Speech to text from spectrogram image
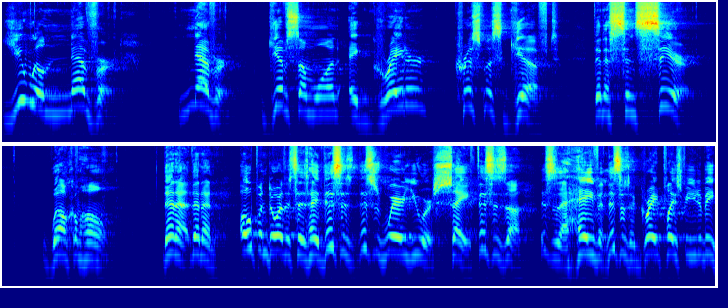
you will never, never give someone a greater Christmas gift than a sincere welcome home, than, a, than an open door that says, hey, this is, this is where you are safe. This is, a, this is a haven. This is a great place for you to be.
